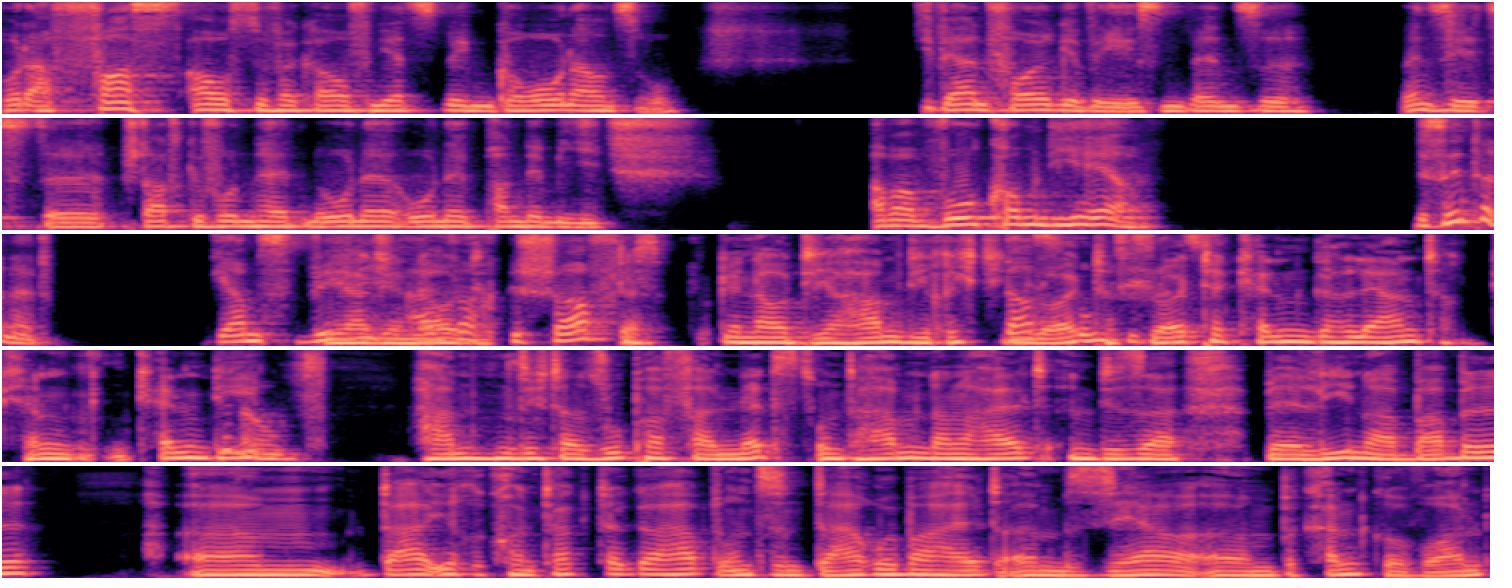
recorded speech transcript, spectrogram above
oder fast auszuverkaufen, jetzt wegen Corona und so. Die wären voll gewesen, wenn sie, wenn sie jetzt äh, stattgefunden hätten ohne, ohne Pandemie. Aber wo kommen die her? Das Internet. Die haben es wirklich ja, genau, einfach geschafft. Das, genau, die haben die richtigen Leute, Leute kennengelernt, kennen, kennen die, genau. Haben sich da super vernetzt und haben dann halt in dieser Berliner Bubble ähm, da ihre Kontakte gehabt und sind darüber halt ähm, sehr ähm, bekannt geworden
